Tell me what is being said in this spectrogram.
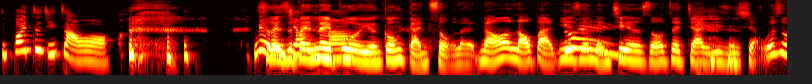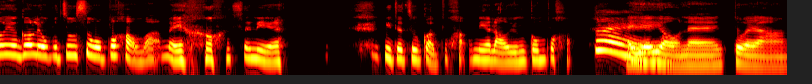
你不会自己找哦？没有人？是被内部的员工赶走了，然后老板夜深人静的时候在家里一直想：为什么员工留不住？是我不好吗？没有，是你。你的主管不好，你的老员工不好，对，也有呢，对啊，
